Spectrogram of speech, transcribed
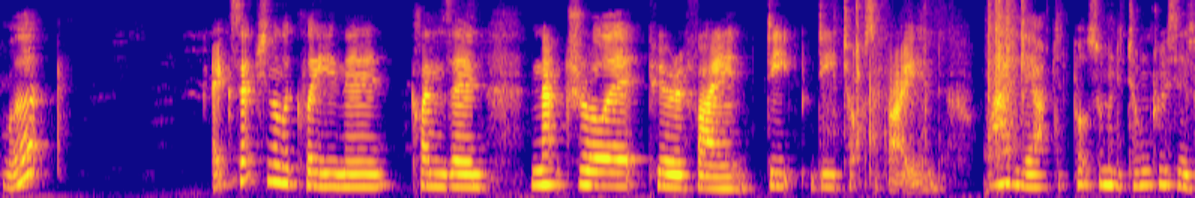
what? Exceptionally cleaning, cleansing, naturally purifying, deep detoxifying. Why do they have to put so many tongue twisters?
